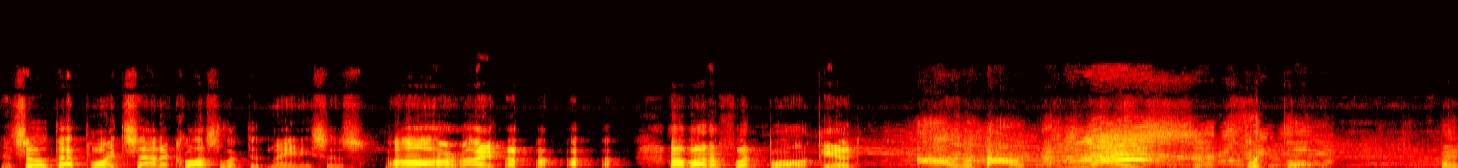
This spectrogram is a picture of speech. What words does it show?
And so at that point, Santa Claus looked at me and he says, All right, how about a football, kid? How about a nice uh, football? A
